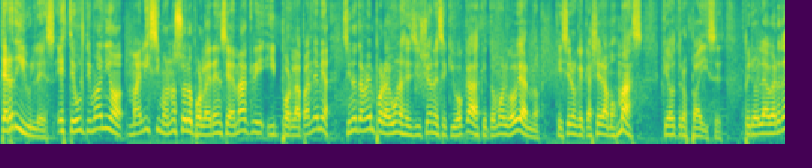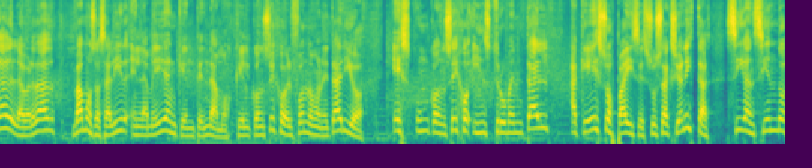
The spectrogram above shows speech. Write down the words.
terribles. Este último año malísimo no solo por la herencia de Macri y por la pandemia, sino también por algunas decisiones equivocadas que tomó el gobierno, que hicieron que cayéramos más que otros países. Pero la verdad, la verdad, vamos a salir en la medida en que entendamos que el Consejo del Fondo Monetario es un consejo instrumental a que esos países, sus accionistas, sigan siendo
